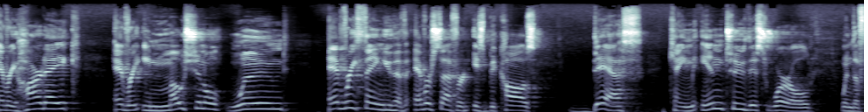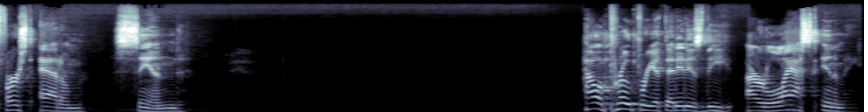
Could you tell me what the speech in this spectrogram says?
every heartache, every emotional wound, everything you have ever suffered is because death came into this world when the first Adam sinned. How appropriate that it is the our last enemy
